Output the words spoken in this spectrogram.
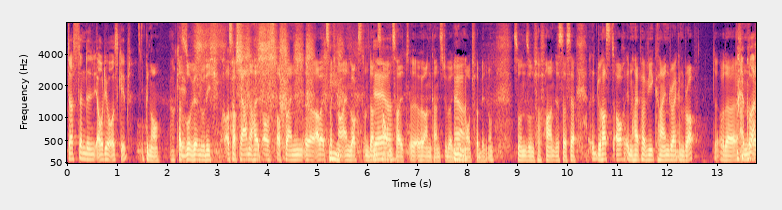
das dann die Audio ausgibt. Genau. Okay. Also so, wenn du dich aus der Ferne halt aus, auf deinen äh, Arbeitsrechner einloggst und dann Ja, ja. Sounds halt äh, hören kannst über die Ja. Remote-Verbindung. So, ein- so ein Verfahren ist das ja. Du hast auch in Hyper-V kein Drag and Drop oder andere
